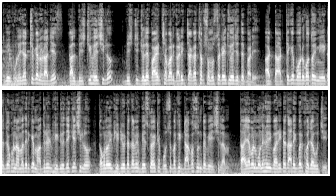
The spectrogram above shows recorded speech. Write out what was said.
তুমি ভুলে যাচ্ছ কেন রাজেশ? কাল বৃষ্টি হয়েছিল। বৃষ্টির জলে পায়ের ছাপ আর গাড়ির চাকার ছাপ সমস্তটাই ধুয়ে যেতে পারে। আর তার থেকে বড় কথা ওই মেয়েটা যখন আমাদেরকে মাধুরীর ভিডিও দেখিয়েছিল তখন ওই ভিডিওটাতে আমি বেশ কয়েকটা পশু পাখির ডাকও শুনতে পেয়েছিলাম। তাই আমার মনে হয় ওই বাড়িটাতে আরেকবার খোঁজা উচিত।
